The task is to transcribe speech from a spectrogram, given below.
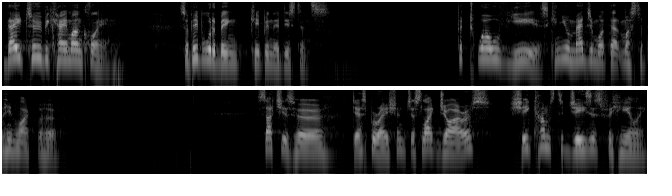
they too became unclean. So people would have been keeping their distance. For 12 years. Can you imagine what that must have been like for her? Such is her desperation, just like Jairus. She comes to Jesus for healing.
